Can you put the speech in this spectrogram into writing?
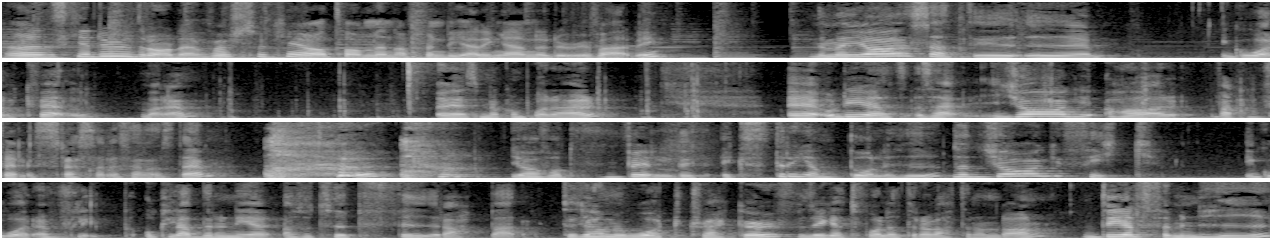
men Ska du dra den först så kan jag ta mina funderingar när du är färdig. Nej, men jag satt i, i igår kväll var det. Eh, som jag kom på det här. Eh, och det är att så här, jag har varit väldigt stressad det senaste. Och jag har fått väldigt extremt dålig hy. Så att jag fick igår en flipp och laddade ner alltså typ fyra appar. Så jag har min water tracker för att dricka två liter vatten om dagen. Dels för min hy,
